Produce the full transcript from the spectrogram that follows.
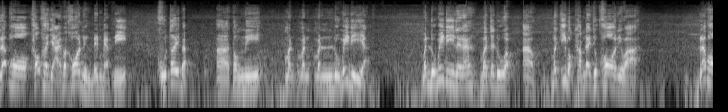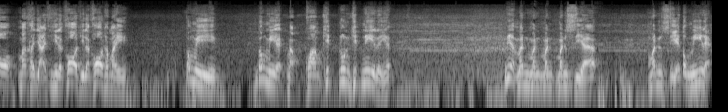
แล้วพอเขาขยายว่าข้อหนึ่งเป็นแบบนี้ครูเต้ยแบบอ่าตรงนี้มันมันมันดูไม่ดีอะมันดูไม่ดีเลยนะ มันจะดูแบบอ้าวเมื่อกี้บอกทำได้ทุกข้อนี่ว่า แล้วพอมาขยายทีละข้อทีละข้อทำไม ต้องมีต้องมีแบบความคิดนู่นคิดนี่อะไรเงี้ย เนี่ยมันมันมันมันเสีย มันเสียตรงนี้แหละ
